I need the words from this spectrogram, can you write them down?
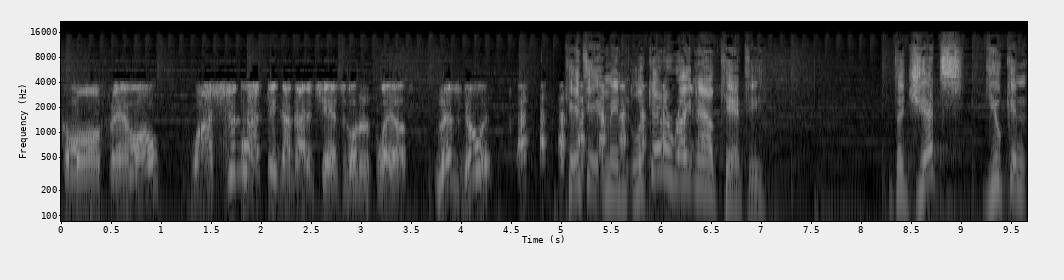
come on, famo. Why shouldn't I think I got a chance to go to the playoffs? Let's do it. Canty, I mean, look at it right now, Canty. The Jets, you can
